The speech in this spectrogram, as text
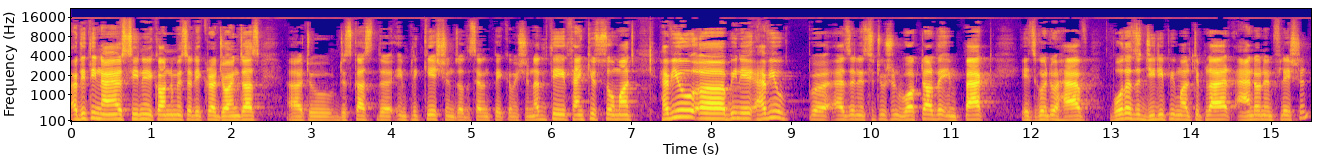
Aditi Nayar, senior economist at ICRA, joins us uh, to discuss the implications of the Seventh Pay Commission. Aditi, thank you so much. Have you uh, been, a, have you, uh, as an institution, worked out the impact it's going to have both as a GDP multiplier and on inflation?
